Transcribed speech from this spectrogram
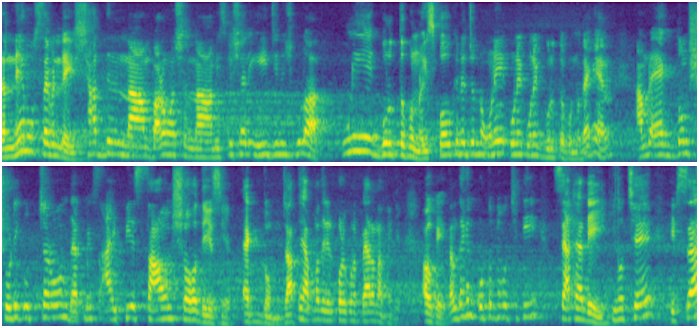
the name of seven days সাত দিনের নাম, বারো মাসের নাম স্পেশালি এই জিনিসগুলা অনেক গুরুত্বপূর্ণ স্পোকেনের জন্য অনেক অনেক অনেক গুরুত্বপূর্ণ। দেখেন, আমরা একদম সঠিক উচ্চারণ দ্যাট মিনস আইপিএস সাউন্ড সহ দিয়েছি, একদম, যাতে আপনাদের এরপরে কোনো প্যারা না থাকে। ওকে তাহলে দেখেন, প্রথমটা হচ্ছে কি? স্যাটারডে কি হচ্ছে? ইটস আ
